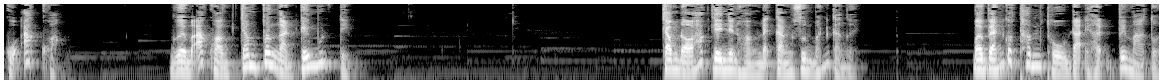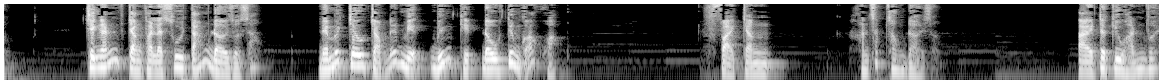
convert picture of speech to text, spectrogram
của ác hoàng. Người mà ác hoàng trăm phương ngàn kế muốn tìm. Trong đó Hắc Liên Nhân Hoàng lại càng run bắn cả người. Bởi vì hắn có thâm thù đại hận với ma tôn. Chính hắn chẳng phải là xui tám đời rồi sao? Nên mới trêu chọc đến miệng biến thịt đầu tiêm của ác hoàng. Phải chăng hắn sắp xong đời rồi? Ai ta cứu hắn với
